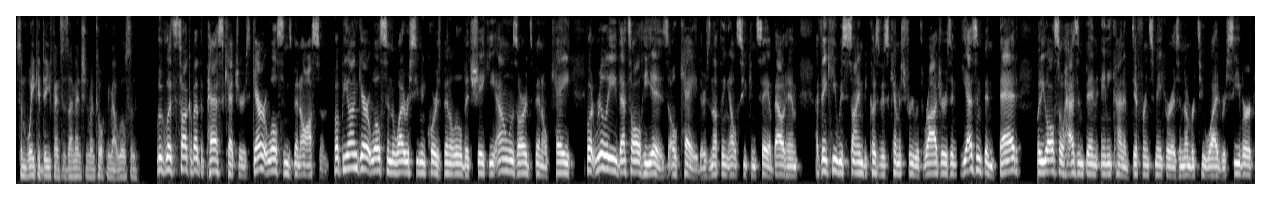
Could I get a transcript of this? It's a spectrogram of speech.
some weaker defenses I mentioned when talking about Wilson. Luke, let's talk about the pass catchers. Garrett Wilson's been awesome. But beyond Garrett Wilson, the wide receiving core has been a little bit shaky. Allen Lazard's been okay, but really that's all he is. Okay. There's nothing else you can say about him. I think he was signed because of his chemistry with Rodgers and he hasn't been bad, but he also hasn't been any kind of difference maker as a number two wide receiver.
